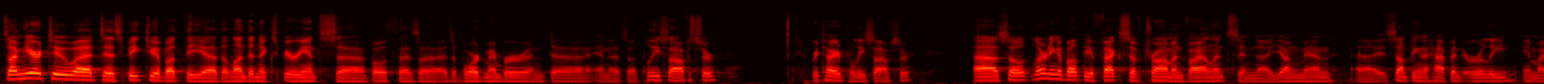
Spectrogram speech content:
So I'm here to, uh, to speak to you about the, uh, the London experience, uh, both as a, as a board member and, uh, and as a police officer, retired police officer. Uh, so, learning about the effects of trauma and violence in uh, young men uh, is something that happened early in my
